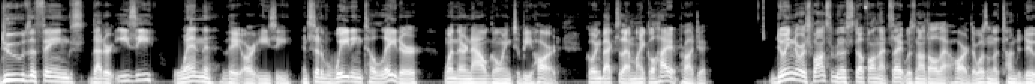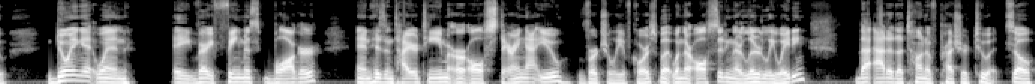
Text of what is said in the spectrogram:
do the things that are easy when they are easy instead of waiting till later when they're now going to be hard. Going back to that Michael Hyatt project, doing the responsiveness stuff on that site was not all that hard. There wasn't a ton to do. Doing it when a very famous blogger and his entire team are all staring at you, virtually, of course, but when they're all sitting there literally waiting, that added a ton of pressure to it. So,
